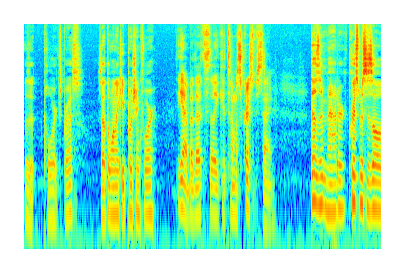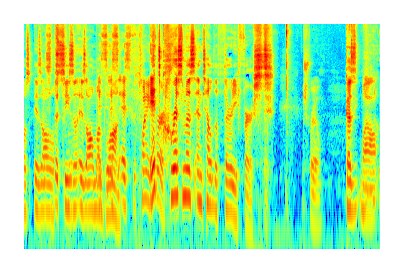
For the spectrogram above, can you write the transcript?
was it Polar Express? Is that the one I keep pushing for? Yeah, but that's like it's almost Christmas time. Doesn't matter. Christmas is all is all tw- season is all month It's, long. it's, it's the twenty It's. Christmas until the 31st. True. Because Well-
